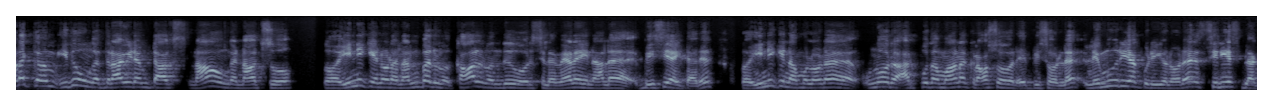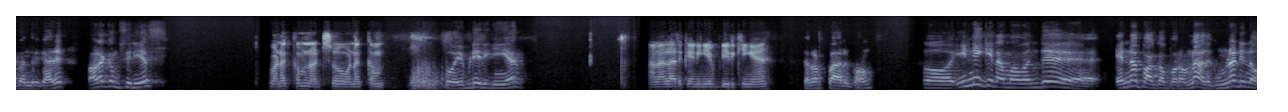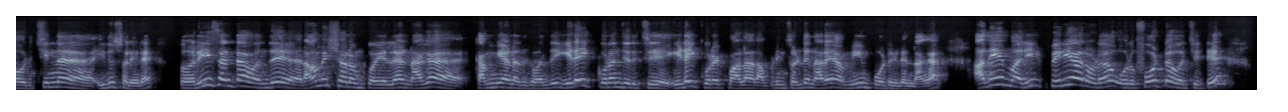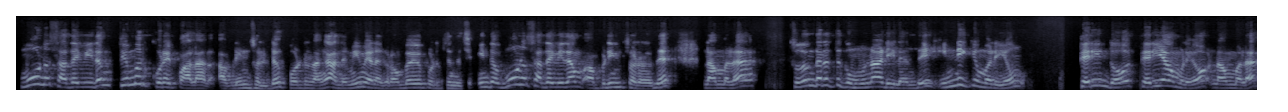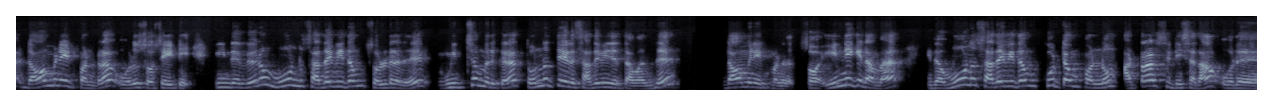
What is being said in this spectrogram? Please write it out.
வணக்கம். இது உங்க திராவிடம் டாக்ஸ். நான் உங்க நாட்சோ ஸோ இன்னைக்கு என்னோட நண்பர் கால் வந்து ஒரு சில வேலையினால பிஸி ஆயிட்டாரு. ஸோ இன்னைக்கு நம்மளோட இன்னொரு அற்புதமான கிராஸ் ஓவர் எபிசோட்ல லெமூரியா குடிகளோட சீரியஸ் பிளாக் வந்திருக்காரு. வணக்கம் சீரியஸ். வணக்கம் நட்சோ வணக்கம். ஸோ எப்படி இருக்கீங்க? நான் நல்லா இருக்கேன். நீங்க எப்படி இருக்கீங்க? சிறப்பா இருக்கும். ஸோ இன்னைக்கு நம்ம வந்து என்ன பார்க்க போறோம்னா அதுக்கு முன்னாடி நான் ஒரு சின்ன இது சொல்லிடுறேன். ஸோ ரீசெண்டா வந்து ராமேஸ்வரம் கோயில்ல நகை கம்மியானதுக்கு வந்து இடை குறைஞ்சிருச்சு இடை குறைப்பாளர் அப்படின்னு சொல்லிட்டு நிறைய மீன் போட்டுக்கிட்டு இருந்தாங்க. அதே மாதிரி பெரியாரோட ஒரு போட்டோ வச்சுட்டு மூணு சதவீதம் திமிர் குறைப்பாளர் அப்படின்னு சொல்லிட்டு போட்டிருந்தாங்க. அந்த மீம் எனக்கு ரொம்பவே பிடிச்சிருந்துச்சு. இந்த மூணு சதவீதம் அப்படின்னு சொல்றது நம்மள சுதந்திரத்துக்கு முன்னாடியில இருந்து இன்னைக்கு வரையும் தெரிந்தோ தெரியாமலையோ நம்மள டாமினேட் பண்ற ஒரு சொசைட்டி இந்த வெறும் மூணு சதவீதம் சொல்றது மிச்சம் இருக்கிற தொண்ணூத்தேழு சதவீதத்தை வந்து டாமினேட் பண்ணுது. சோ இன்னைக்கு நம்ம இந்த மூணு சதவீதம் கூட்டம் பண்ணும் அட்ராசிட்டிஸை தான் ஒரு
